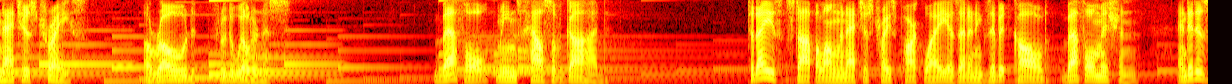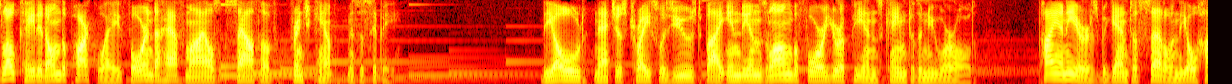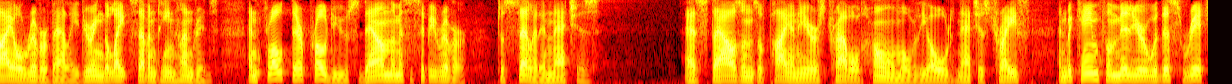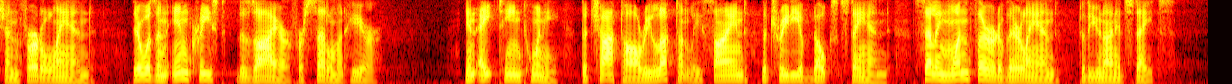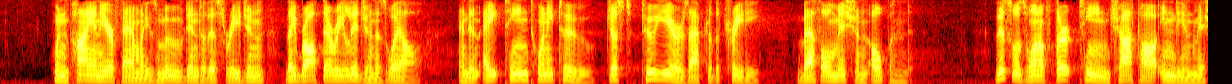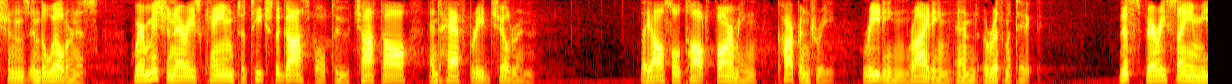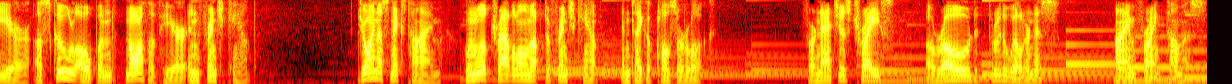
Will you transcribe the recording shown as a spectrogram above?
Natchez Trace A Road Through the Wilderness. Bethel means House of God. Today's stop along the Natchez Trace Parkway is at an exhibit called Bethel Mission, and it is located on the parkway four and a half miles south of French Camp, Mississippi. The old Natchez Trace was used by Indians long before Europeans came to the New World. Pioneers began to settle in the Ohio River Valley during the late 1700s and float their produce down the Mississippi River to sell it in Natchez. As thousands of pioneers traveled home over the old Natchez Trace and became familiar with this rich and fertile land, there was an increased desire for settlement here. In 1820, the Choctaw reluctantly signed the Treaty of Doak's Stand, selling one third of their land to the United States. When pioneer families moved into this region, they brought their religion as well, and in 1822, just two years after the treaty, Bethel Mission opened. This was one of 13 Choctaw Indian missions in the wilderness, where missionaries came to teach the gospel to Choctaw and half breed children. They also taught farming, carpentry, reading, writing, and arithmetic. This very same year, a school opened north of here in French Camp. Join us next time when we'll travel on up to French Camp and take a closer look. For Natchez Trace, A Road Through the Wilderness, I'm Frank Thomas.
